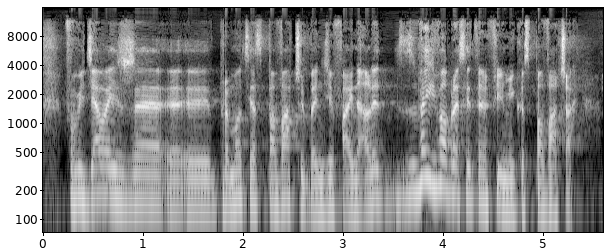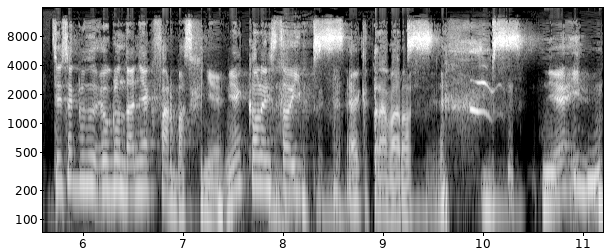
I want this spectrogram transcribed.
powiedziałeś, że y, promocja spawaczy będzie fajna, ale weź wyobraź sobie ten filmik o spawaczach. To jest jak oglądanie, jak farba schnie, nie? Kolej stoi, ps, Jak trawa rośnie. ps, nie? I,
